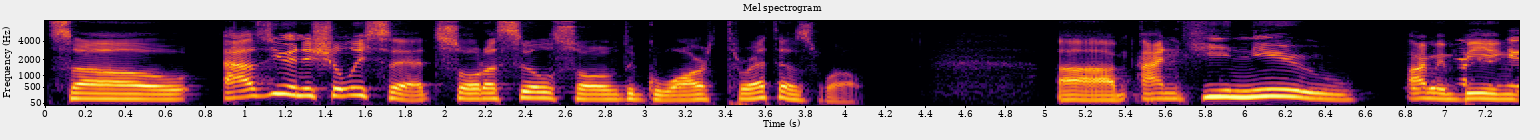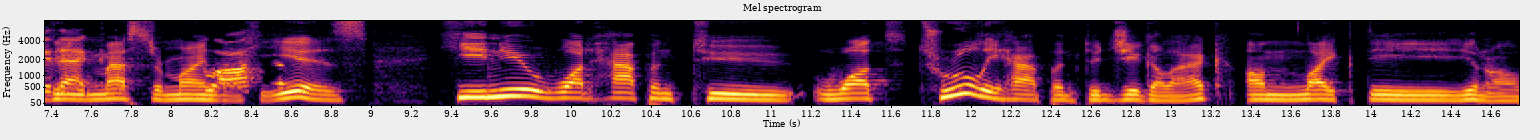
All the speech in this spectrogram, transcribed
So, as you initially said, Sotha Sil solved the Guar threat as well. Um, and he knew, I mean, being the that 'cause mastermind that he is, he knew what happened to, what truly happened to Jyggalag, unlike the, you know,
